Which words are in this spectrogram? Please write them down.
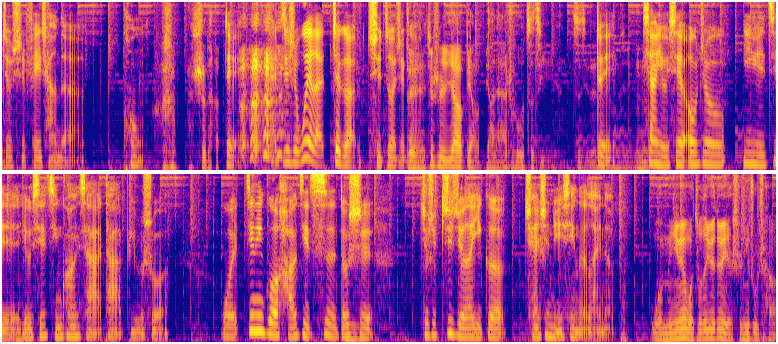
就是非常的空。是的，对他就是为了这个去做这个。对，就是要表表达出自己自己的对。嗯、像有些欧洲音乐节，有些情况下，他比如说，我经历过好几次，都是就是拒绝了一个全是女性的 lineup。我们因为我做的乐队也是女主唱，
